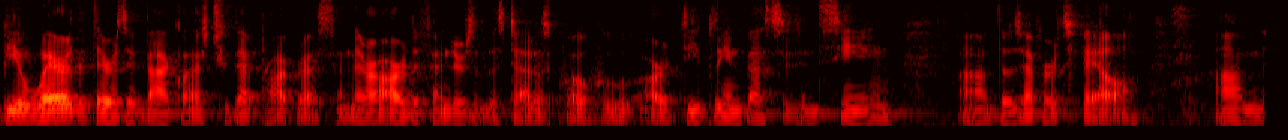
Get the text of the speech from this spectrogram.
be aware that there is a backlash to that progress, and there are defenders of the status quo who are deeply invested in seeing uh, those efforts fail. Um,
